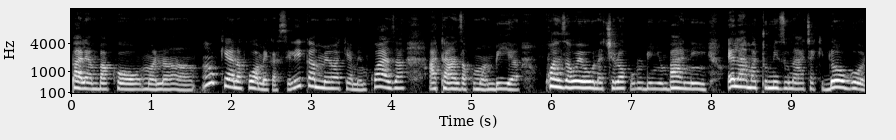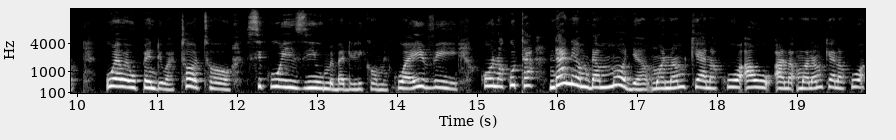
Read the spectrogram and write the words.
pale ambako mwanamke anakuwa amekasirika mme wake amemkwaza ataanza kumwambia kwanza wewe unachelewa kurudi nyumbani hela ya matumizi unaacha kidogo wewe upendi watoto siku hizi umebadilika umekuwa hivi. Kwa unakuta ndani ya muda mmoja mwanamke anakuwa au ana, mwanamke anakuwa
